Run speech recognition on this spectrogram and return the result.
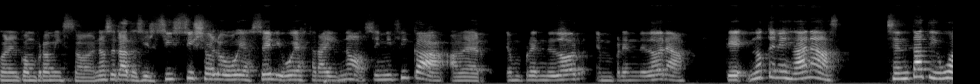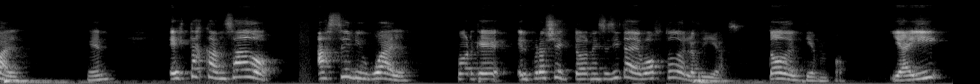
el compromiso? No se trata de decir, sí, sí, yo lo voy a hacer y voy a estar ahí. No, significa, a ver, emprendedor, emprendedora, que no tenés ganas, sentate igual. ¿Bien? ¿Estás cansado? Hacelo igual. Porque el proyecto necesita de vos todos los días, todo el tiempo. Y ahí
